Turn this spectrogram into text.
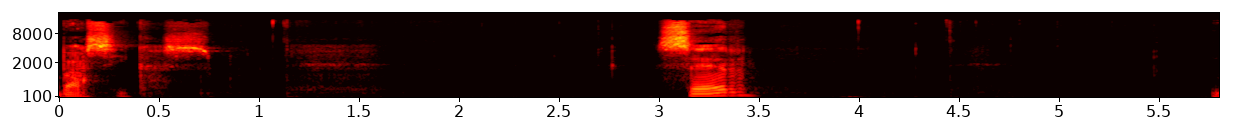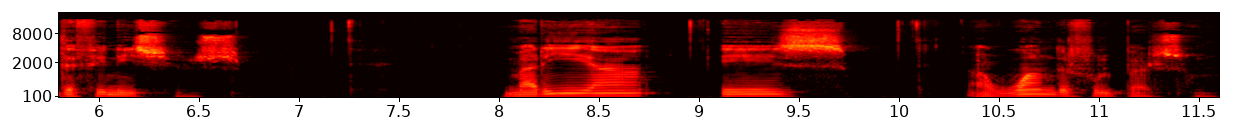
básicas. Ser, definitions. María is a wonderful person.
